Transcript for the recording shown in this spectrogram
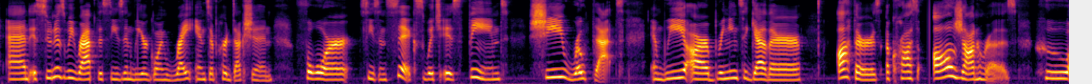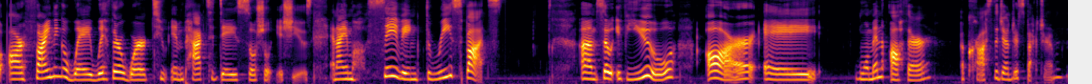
And as soon as we wrap the season, we are going right into production for season six, which is themed She Wrote That. And we are bringing together authors across all genres who are finding a way with their work to impact today's social issues. And I am saving three spots. Um, so if you are a woman author across the gender spectrum,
